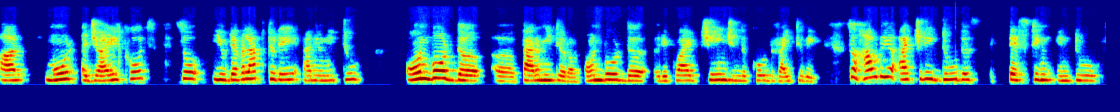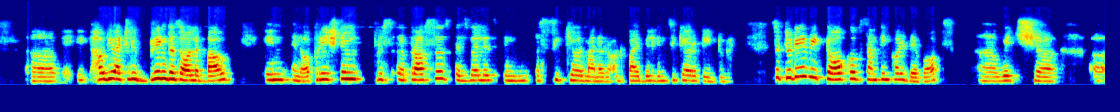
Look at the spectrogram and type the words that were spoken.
are more agile codes. So you develop today and you need to onboard the uh, parameter or onboard the required change in the code right away. So how do you actually do this testing into, uh, how do you actually bring this all about in an operational uh, process as well as in a secure manner or by building security into it? So today we talk of something called DevOps, uh, which uh, uh,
